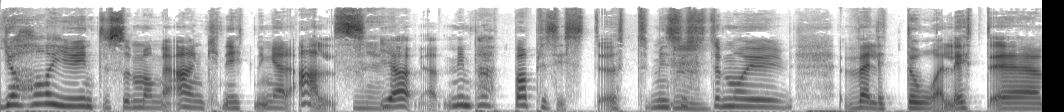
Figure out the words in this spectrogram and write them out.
jag har ju inte så många anknytningar alls. Jag, min pappa har precis dött. Min syster mår ju väldigt dåligt. Eh,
